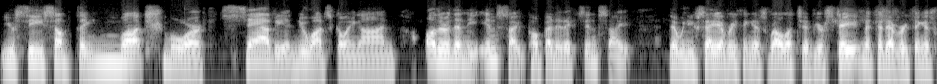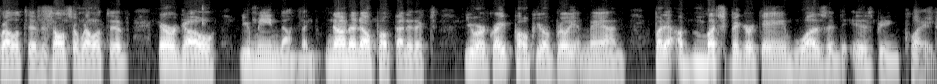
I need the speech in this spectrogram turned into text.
you see something much more savvy and nuanced going on, other than the insight, Pope Benedict's insight, that when you say everything is relative, your statement that everything is relative is also relative. Ergo, you mean nothing. No, no, no, Pope Benedict. You are a great Pope. You're a brilliant man, but a much bigger game was and is being played.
